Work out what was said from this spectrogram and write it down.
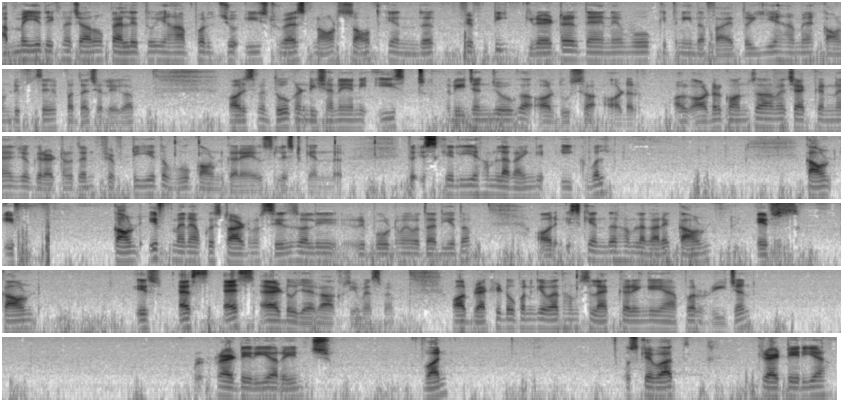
अब मैं ये देखना चाह रहा हूँ, पहले तो यहाँ पर जो ईस्ट वेस्ट नॉर्थ साउथ के अंदर 50 ग्रेटर देन है, वो कितनी दफ़ा है? तो ये हमें काउंट इफ़ से पता चलेगा। और इसमें दो कंडीशन है, यानी ईस्ट रीजन जो होगा और दूसरा ऑर्डर और ऑर्डर कौन सा हमें चेक करना है जो ग्रेटर देन 50 है तो वो काउंट करें उस लिस्ट के अंदर। तो इसके लिए हम लगाएँगे equal count if count if मैंने आपको स्टार्ट में सेल्स वाली रिपोर्ट में बता दिया था, और इसके अंदर हम लगा रहे काउंट इफ्स काउंट इस एस एस ऐड हो जाएगा आखिरी में इसमें। और ब्रैकेट ओपन के बाद हम सेलेक्ट करेंगे यहाँ पर रीजन क्राइटेरिया रेंज वन उसके बाद क्राइटेरिया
